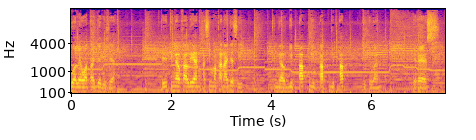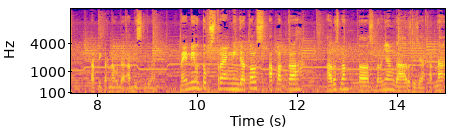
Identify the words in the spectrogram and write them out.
gua lewat aja guys ya. Jadi tinggal kalian kasih makan aja sih. Tinggal give up give up give up gitu kan. Beres. Tapi karena udah habis gitu kan nah ini untuk strength ninja tools apakah harus bang? E, sebenarnya nggak harus guys ya karena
